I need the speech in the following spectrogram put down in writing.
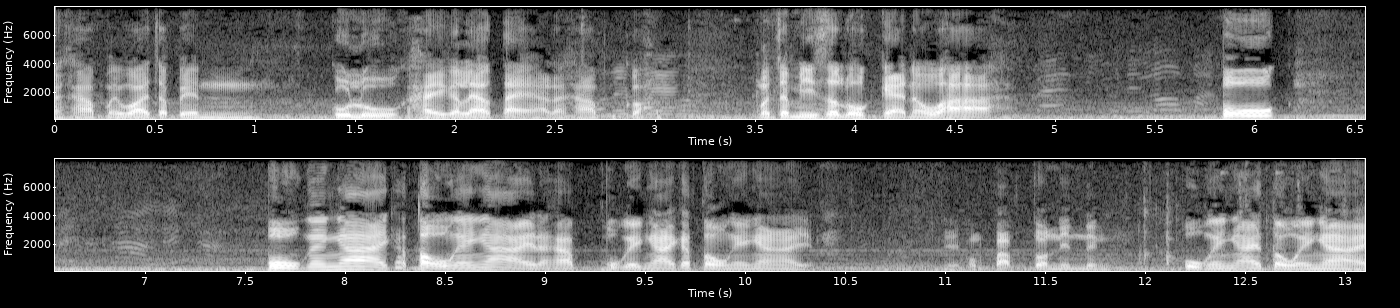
นะครับ ไม่ว่าจะเป็นกูรูใครก็แล้วแต่นะครับ ก็มันจะมีสโลแกนว่าปลูกปลูกง่าย ๆ ก็โตง่าย ๆ นะครับปลูกง่ายๆก็โตง่าย ๆ นี่ผมปรับต้นนิดหนึ่งปลูกง่ายๆโตง่าย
